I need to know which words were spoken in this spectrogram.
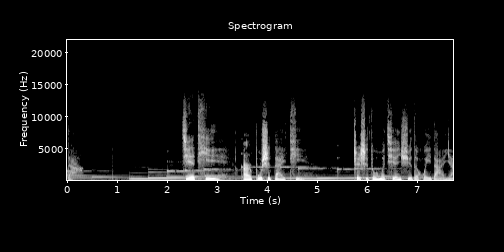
答。接替而不是代替，这是多么谦虚的回答呀！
